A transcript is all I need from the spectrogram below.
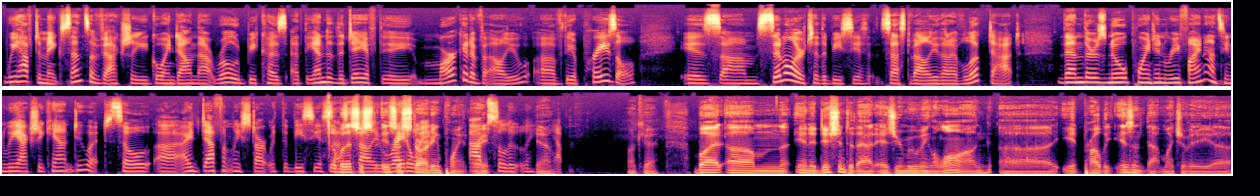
we have to make sense of actually going down that road because at the end of the day, if the market value of the appraisal is um, similar to the BC assessed value that I've looked at, then there's no point in refinancing. We actually can't do it. So uh, I definitely start with the BC assessed No, but just- value it's a right away. starting point, right? Absolutely. Yeah. Yep. Okay, but um, in addition to that, as you're moving along, uh, it probably isn't that much of a, uh,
